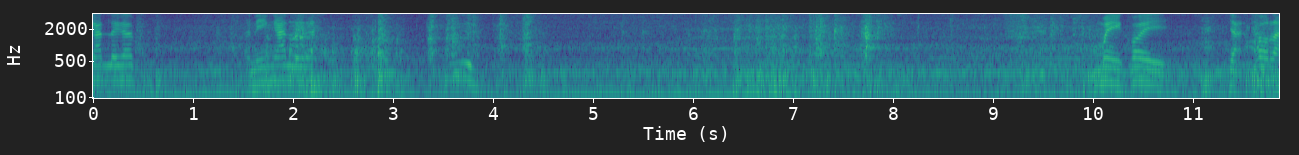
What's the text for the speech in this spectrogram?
งัดเลยครับ อันนี้งัดเลยนะอื้อ ไม่ค่อยจะเท่าไร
